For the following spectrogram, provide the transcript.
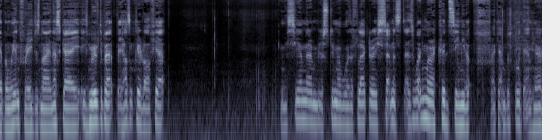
I've been waiting for ages now, and this guy, he's moved a bit, but he hasn't cleared off yet. Can you see him there? I'm just doing my weather reflector. He's sitting as, as where I could see me, but frick it, I'm just going to get in here.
